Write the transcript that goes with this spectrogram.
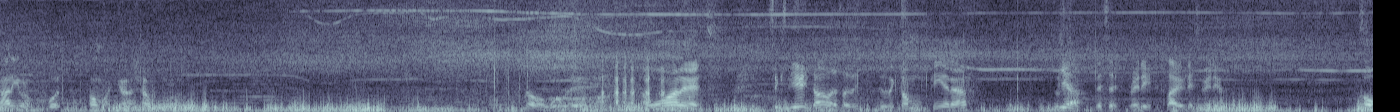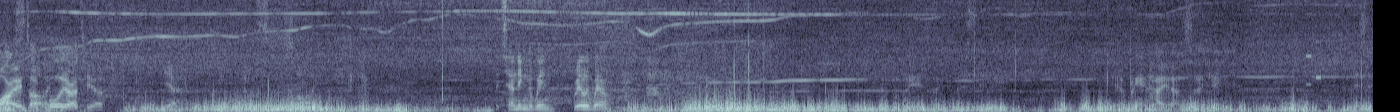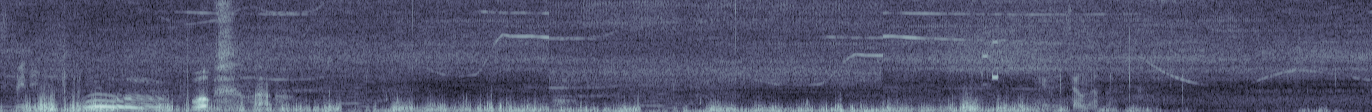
not even a foot. Oh my gosh, how far? No way. I want it. Sixty-eight dollars, I think. Does it come PNF? Yeah, that's it. Ready to fly with this radio. Oh, alright, it's on fully RTF. Yeah. It's sending the wind really well. Yeah, bring it high out a second. This is 3D. Ooh. Whoops. Okay, it's settled up.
